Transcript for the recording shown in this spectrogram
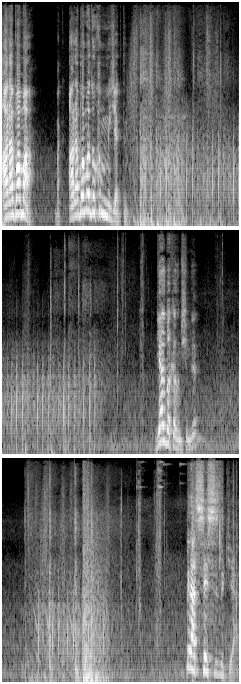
Arabama. Bak arabama dokunmayacaktın. Gel bakalım şimdi. Biraz sessizlik ya.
